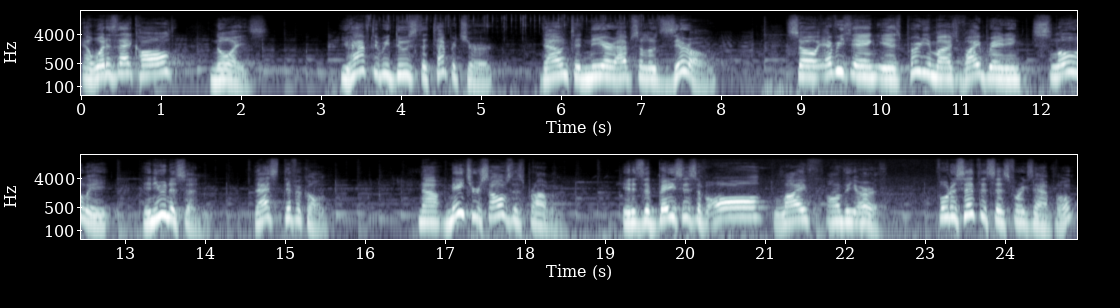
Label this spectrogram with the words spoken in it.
and what is that called? noise. You have to reduce the temperature down to near absolute zero. So everything is pretty much vibrating slowly in unison. That's difficult. Now, nature solves this problem. It is the basis of all life on the earth. Photosynthesis, for example,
